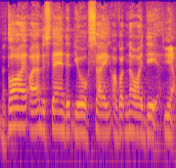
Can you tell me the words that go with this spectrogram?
That's By I understand it, you're saying I've got no idea. Yeah.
